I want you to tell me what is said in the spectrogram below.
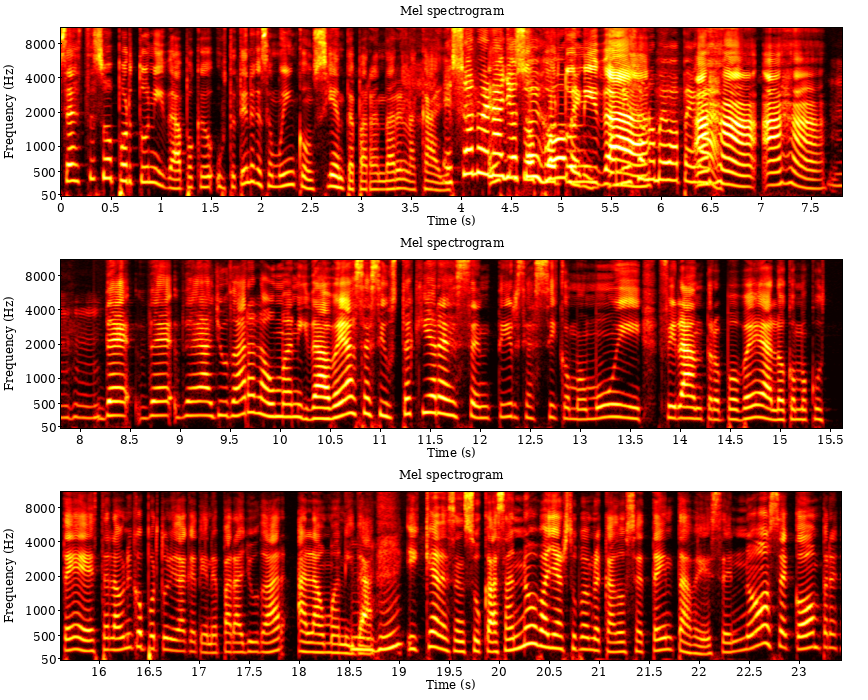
O sea, esta es su oportunidad, porque usted tiene que ser muy inconsciente para andar en la calle. Eso no es nada, yo soy oportunidad. joven. eso no me va a pegar. Ajá, ajá. de, de, de ayudar a la humanidad. Véase, si usted quiere sentirse así como muy filántropo, véalo como que usted, esta es la única oportunidad que tiene para ayudar a la humanidad. Y quédese en su casa. No vaya al supermercado 70 veces. No se compre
